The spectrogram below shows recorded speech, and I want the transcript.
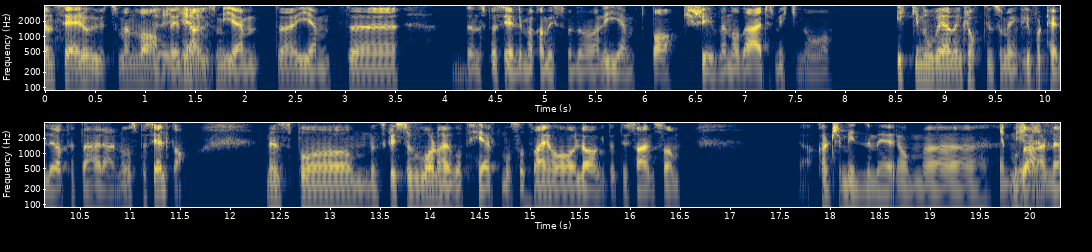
Den ser jo ut som en vanlig De har liksom gjemt, eh, gjemt eh, den spesielle mekanismen, den har de gjemt bak skiven, og det er liksom ikke noe ikke noe ved den klokken som egentlig forteller at dette her er noe spesielt, da. Mens, på, mens Christopher Ward har jo gått helt motsatt vei og laget et design som ja, kanskje minner mer om uh, moderne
